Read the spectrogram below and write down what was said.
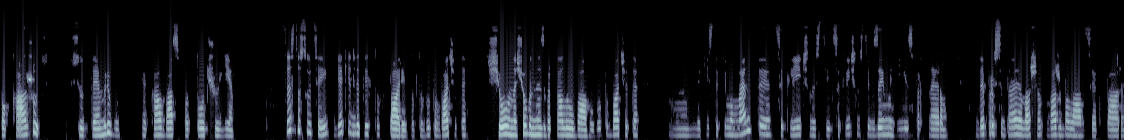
покажуть всю темряву, яка вас оточує. Це стосується як і для тих, хто в парі. Тобто ви побачите, що, на що ви не звертали увагу. Ви побачите якісь такі моменти циклічності, циклічності взаємодії з партнером, де просідає ваша, ваш баланс як пари.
